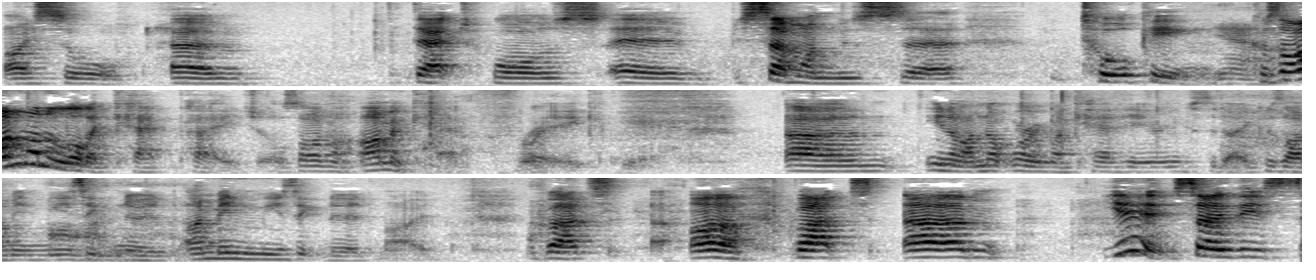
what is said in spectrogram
I saw um, that was uh, someone was uh, talking Yeah. because I'm on a lot of cat pages. I'm a, I'm a cat freak. Yeah. Um, you know, I'm not wearing my cat earrings today because I'm in music Oh, nerd. I'm in music nerd mode. But, uh, but um, yeah. So this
